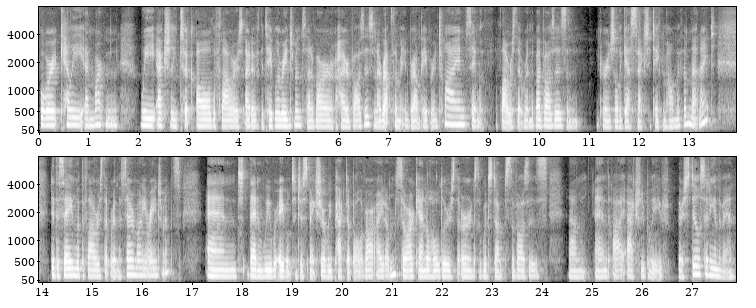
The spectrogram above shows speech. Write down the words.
for Kelly and Martin, we actually took all the flowers out of the table arrangements out of our hired vases and I wrapped them in brown paper and twine. Same with the flowers that were in the bud vases and encouraged all the guests to actually take them home with them that night. Did the same with the flowers that were in the ceremony arrangements. And then we were able to just make sure we packed up all of our items. So, our candle holders, the urns, the wood stumps, the vases. Um, and I actually believe they're still sitting in the van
